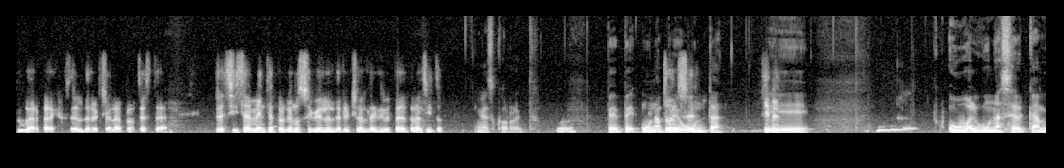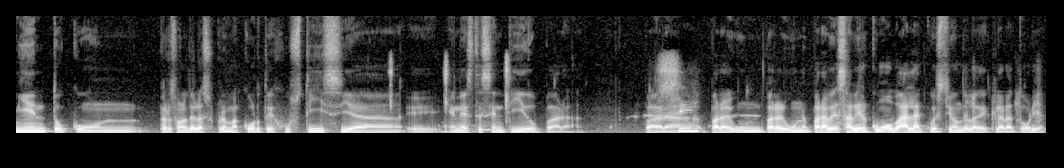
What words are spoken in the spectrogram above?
lugar para ejercer el derecho a la protesta, precisamente porque no se viola el derecho a la libertad de tránsito. Es correcto. Pepe, una pregunta. Eh, ¿Hubo algún acercamiento con personal de la Suprema Corte de Justicia eh, en este sentido para, para, para, algún, para, algún, para saber cómo va la cuestión de la declaratoria?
